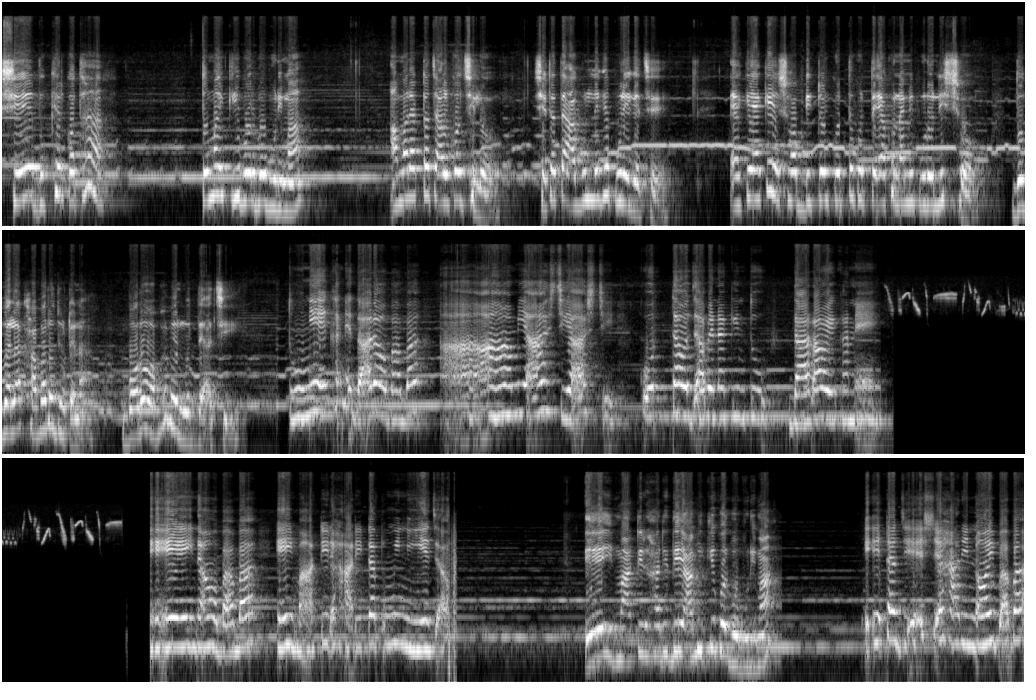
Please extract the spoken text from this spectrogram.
সে দুঃখের কথা। তোমায় কি বলব বুড়িমা? আমার একটা চালকল ছিল। সেটাতে আগুন লেগে পুড়ে গেছে। একে একে সব বিক্রয় করতে করতে এখন আমি পুরো নিঃস্ব। দুবেলা খাবারও জোটে না, বড় অভাবের মধ্যে আছি। তুমি এখানে দাঁড়াও বাবা, আমি আসছি আসছি। কোথাও যাবে না কিন্তু, দাঁড়াও এখানে। এই নাও বাবা, এই মাটির হাড়িটা তুমি নিয়ে যাও। এই মাটির হাড়ি দিয়ে আমি কি করব বুড়িমা? এটা যে সে হাড়ি নয় বাবা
